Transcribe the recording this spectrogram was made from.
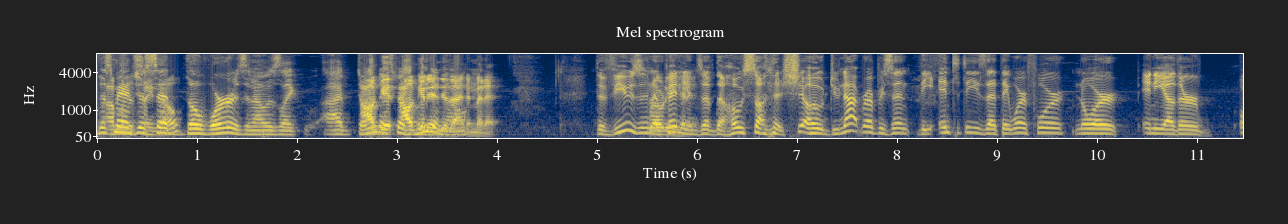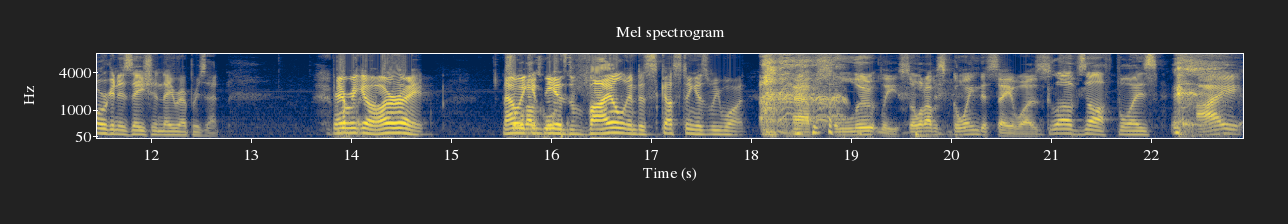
This I'm man just said no. the words, and I was like, I don't I'll get expect I'll me get to into that in a minute. the views and Brody opinions of the hosts on the show do not represent the entities that they work for, nor any other organization they represent. There we go. All right. Now So we can was be as vile and disgusting as we want. Absolutely. So what I was going to say was Gloves off, boys. I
